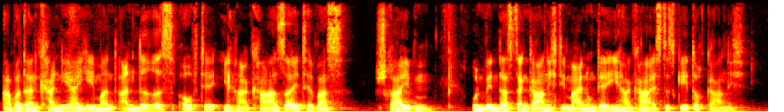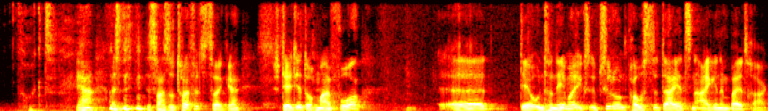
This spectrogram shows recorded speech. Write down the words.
aber dann kann ja jemand anderes auf der IHK-Seite was schreiben. Und wenn das dann gar nicht die Meinung der IHK ist, das geht doch gar nicht. Verrückt. Ja, also das, das war so Teufelszeug. Ja. Stell dir doch mal vor, äh, der Unternehmer XY postet da jetzt einen eigenen Beitrag.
